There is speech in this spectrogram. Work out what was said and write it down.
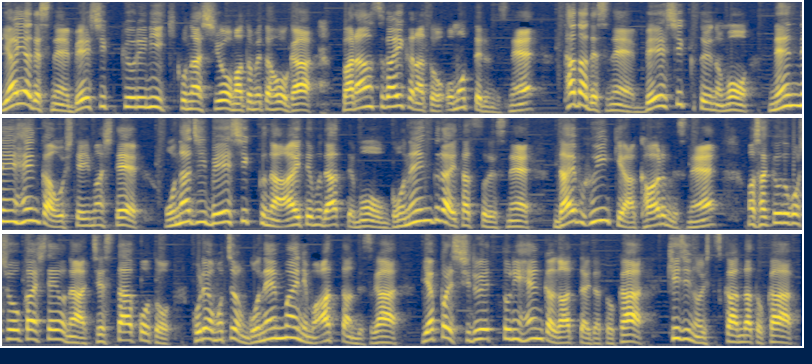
ややですね、ベーシック寄りに着こなしをまとめた方がバランスがいいかなと思ってるんですね。ただですね、ベーシックというのも年々変化をしていまして、同じベーシックなアイテムであっても5年ぐらい経つとですね、だいぶ雰囲気が変わるんですね。まあ、先ほどご紹介したようなチェスターコート、これはもちろん5年前にもあったんですが、やっぱりシルエットに変化があったりだとか、生地の質感だとか、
